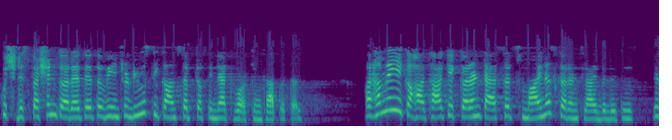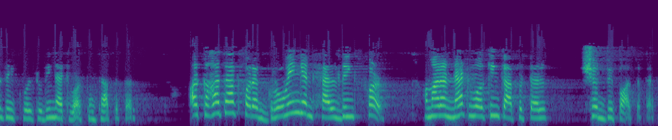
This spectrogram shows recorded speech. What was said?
کچھ ڈسکشن کر رہے تھے تو we introduce the concept of the net working capital اور ہم نے یہ کہا تھا کہ current asset minus current liability is equal to the net working capital اور کہا تھا for a growing and holding firm ہمارا net working capital should be positive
